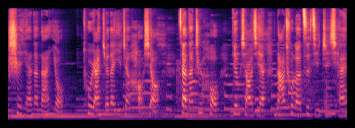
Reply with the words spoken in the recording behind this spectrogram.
誓言的男友，突然觉得一阵好笑。在那之后，丁小姐拿出了自己之前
